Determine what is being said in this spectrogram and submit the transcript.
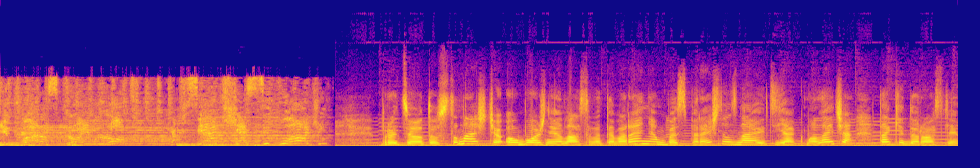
Едва раскроем рот, как все от счастья плачут. Про цього товстуна, що обожнює ласувати варенням, безперечно знають як малеча, так і дорослі.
